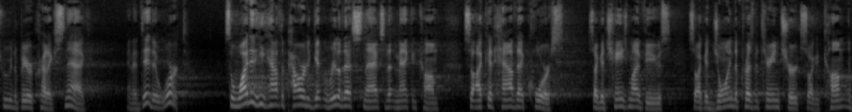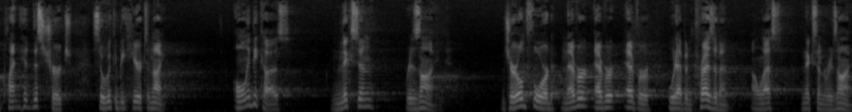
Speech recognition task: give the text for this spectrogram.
through the bureaucratic snag. And it did, it worked. So, why did he have the power to get rid of that snag so that man could come, so I could have that course, so I could change my views, so I could join the Presbyterian church, so I could come and plant this church, so we could be here tonight? Only because Nixon resigned. Gerald Ford never, ever, ever would have been president unless Nixon resigned.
